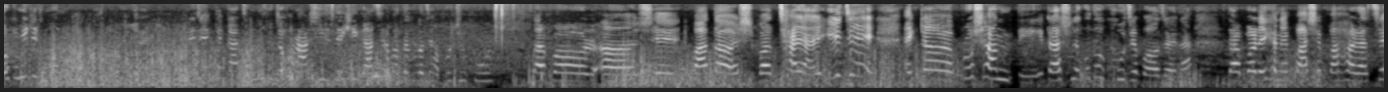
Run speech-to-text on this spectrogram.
অটোমেটিক মন খারাপ হয়ে যায়। এই যে একটা গাছের নিচে যখন আসি দেখি গাছের পাতাগুলো ঝাপুর ঝুপুর তারপর সে বাতাস বা ছায়ায় এই যে একটা প্রশান্তি, এটা আসলে কোথাও খুঁজে পাওয়া যায় না। তারপর এখানে পাশে পাহাড় আছে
